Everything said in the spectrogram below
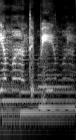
Diamante, beat.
